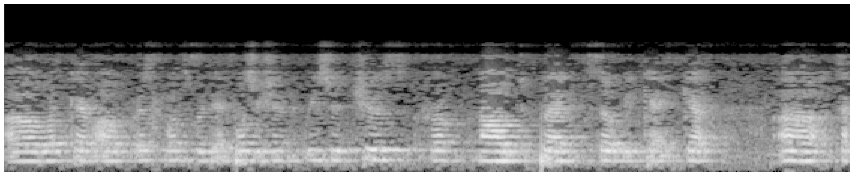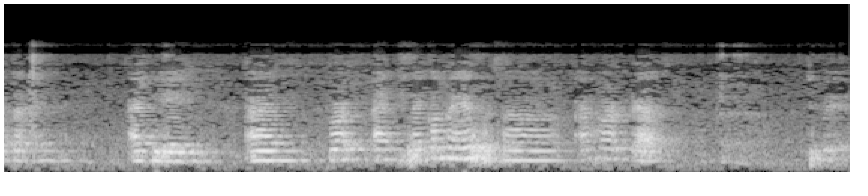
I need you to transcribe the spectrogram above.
uh, what kind of responsibility and position we should choose from now to plan so we can get uh, accepted in MBA. And for and second is uh, I heard that to be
